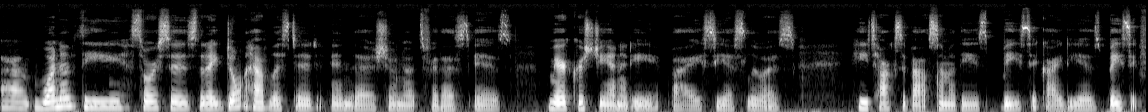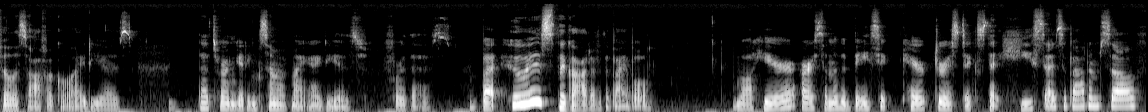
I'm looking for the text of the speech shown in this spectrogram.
um, one of the sources that I don't have listed in the show notes for this is Mere Christianity by C.S. Lewis. He talks about some of these basic ideas, basic philosophical ideas. That's where I'm getting some of my ideas for this. But who is the God of the Bible? Well, here are some of the basic characteristics that he says about himself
